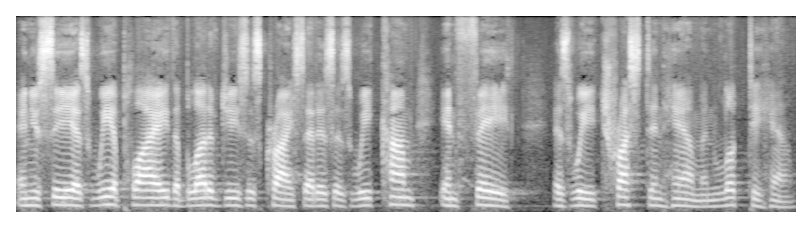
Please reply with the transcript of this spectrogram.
And you see, as we apply the blood of Jesus Christ, that is, as we come in faith, as we trust in him and look to him,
